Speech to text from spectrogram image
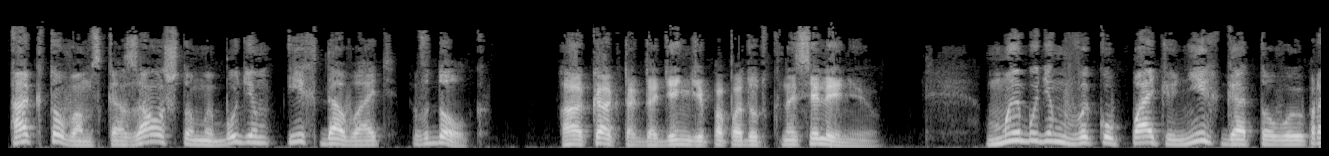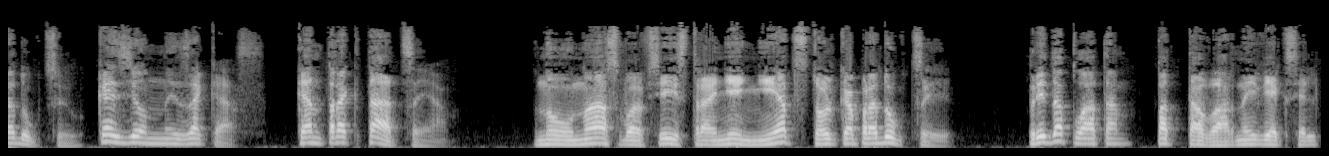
А кто вам сказал, что мы будем их давать в долг? А как тогда деньги попадут к населению? Мы будем выкупать у них готовую продукцию. Казенный заказ. Контрактация. Но у нас во всей стране нет столько продукции. Предоплата под товарный вексель.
